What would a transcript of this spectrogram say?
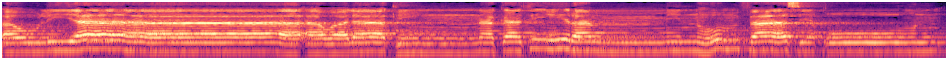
أولياء ولكن كثيرا منهم فاسقون.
